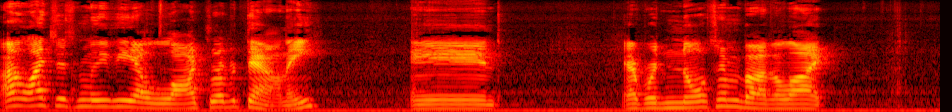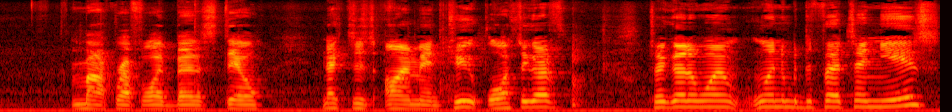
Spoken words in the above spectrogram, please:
I like this movie a lot, Robert Downey, eh? and Edward Norton, but I like Mark Ruffalo better still. Next is Iron Man 2, also got, so got a one, one with the first 10 years.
